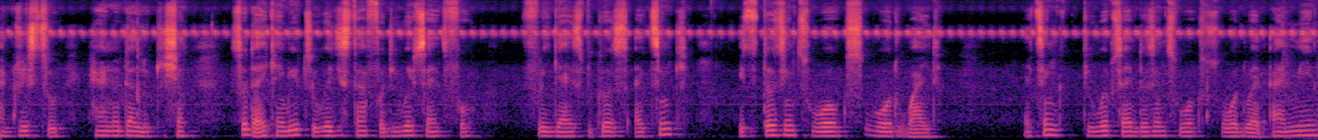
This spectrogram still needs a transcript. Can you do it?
address to another location so that you can be able to register for the website for free guys because i think it doesn't work worldwide. I think the website doesn't work worldwide. I mean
